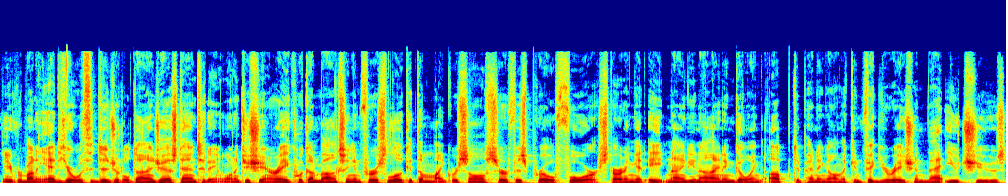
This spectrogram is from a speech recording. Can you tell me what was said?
Hey everybody, Ed here with the Digital Digest, and today I wanted to share a quick unboxing and first look at the Microsoft Surface Pro 4, starting at 899 and going up depending on the configuration that you choose.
